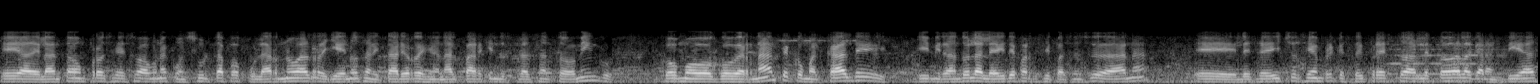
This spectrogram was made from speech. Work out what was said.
eh, adelanta un proceso a una consulta popular no al relleno sanitario regional Parque Industrial Santo Domingo. Como gobernante, como alcalde y mirando la ley de participación ciudadana, eh, les he dicho siempre que estoy presto a darle todas las garantías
